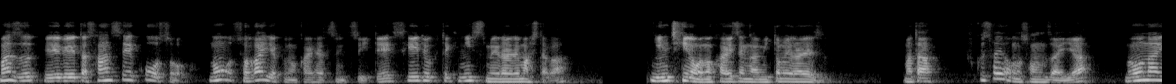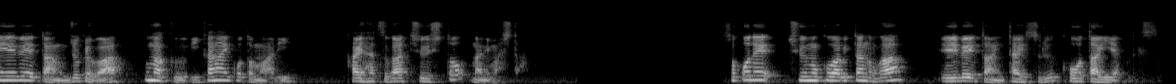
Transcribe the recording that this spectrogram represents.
まず Aβ 酸性酵素の阻害薬の開発について精力的に進められましたが、認知機能の改善が認められず、また副作用の存在や脳内 Aβの除去がうまくいかないこともあり、 開発が中止となりました。そこで注目を浴びたのが Aβ に対する抗体医薬です。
